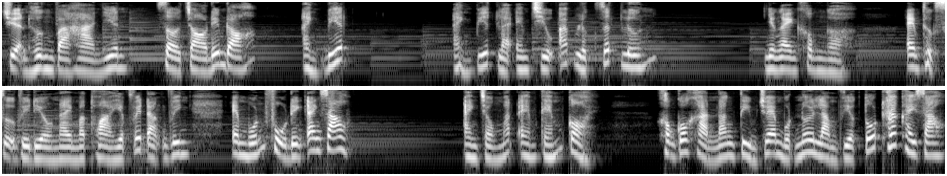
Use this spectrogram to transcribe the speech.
Chuyện Hưng và Hà Nhiên giờ trò đêm đó, anh biết. Anh biết là em chịu áp lực rất lớn. Nhưng anh không ngờ, em thực sự vì điều này mà thỏa hiệp với Đặng Vinh, em muốn phủ định anh sao? Anh trong mắt em kém cỏi, không có khả năng tìm cho em một nơi làm việc tốt khác hay sao?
